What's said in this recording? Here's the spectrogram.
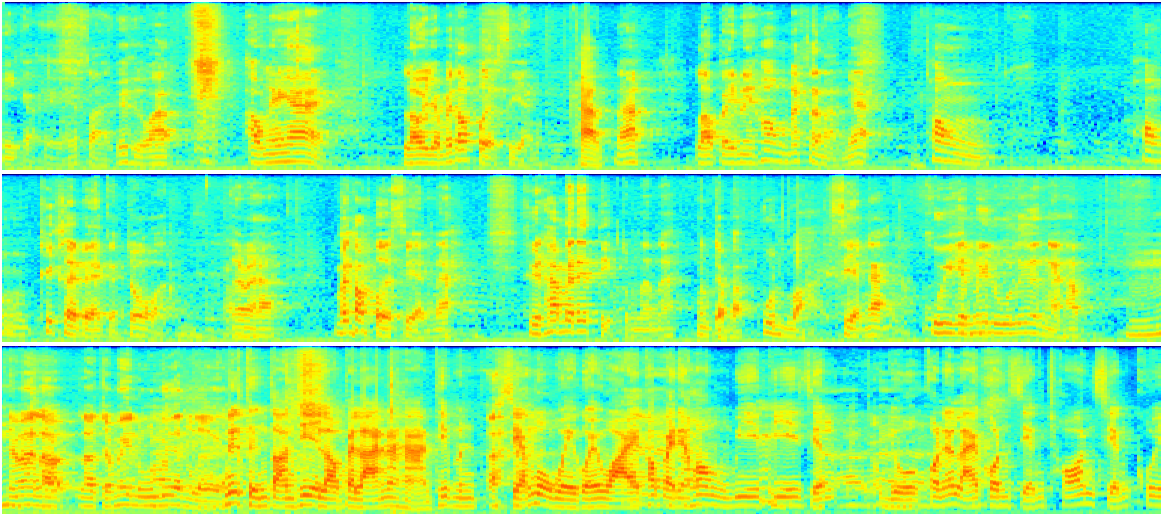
มีกับ ASI ก็คือว่าเอาง่าย ๆ เรายังไม่ต้องเปิดเสียงครับนะ เราไปในห้องลักษณะเนี้ยห้องห้องที่เคยไปกับโจอะใช่ไหมฮะไม่ต้องเปิดเสียงนะ คือถ้าไม่ได้ติดตรงนั้นนะ มันจะแบบวุ่นวายเสียงอะคุยกันไม่รู้เรื่องอะครับใช่ไหมเราเราจะไม่รู้เรื่องเลยอะ นึกถึงตอนที่เราไปร้านอาหารที่มันเสียงโวกเวกวายๆเข้าไปในห้อง VIP เสียงอยู่คนหลายๆคนเสียงช้อนเสียงคุย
